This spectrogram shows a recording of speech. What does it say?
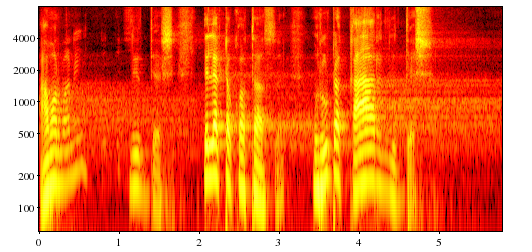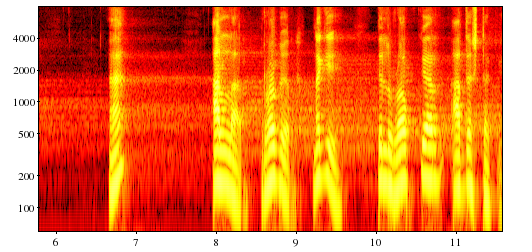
আমার মানে নির্দেশ। তাহলে একটা কথা আছে রুটা কার নির্দেশ? হ্যাঁ? আল্লাহর রবের নাকি? তাহলে রবকে আর আদেশটা কি?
